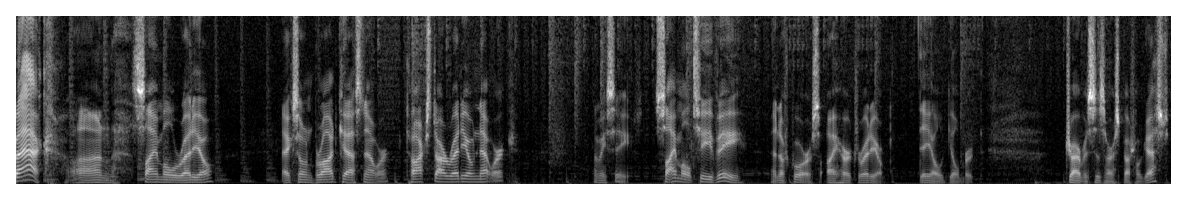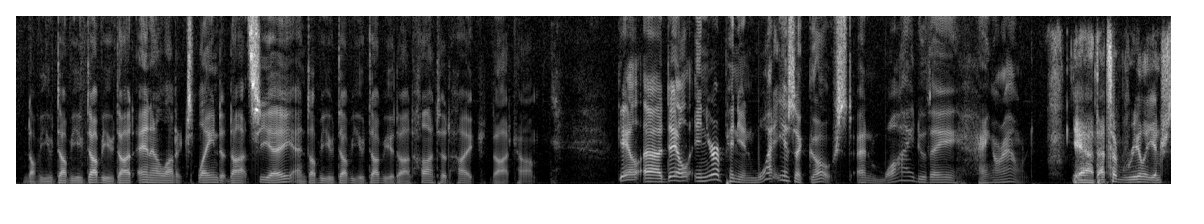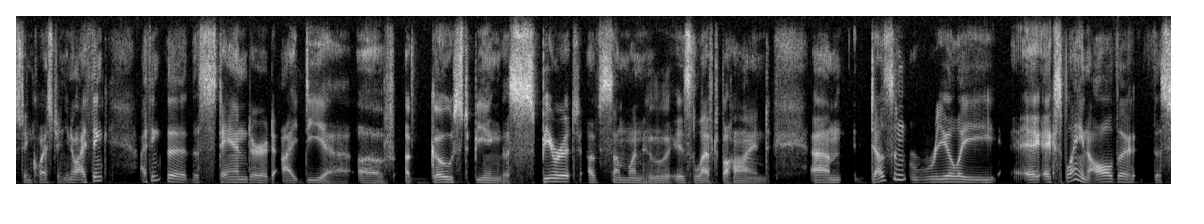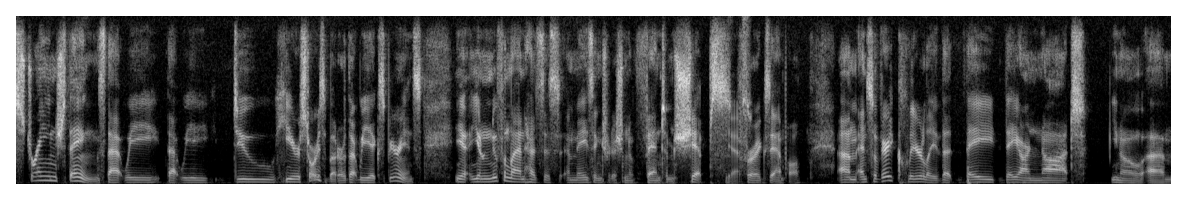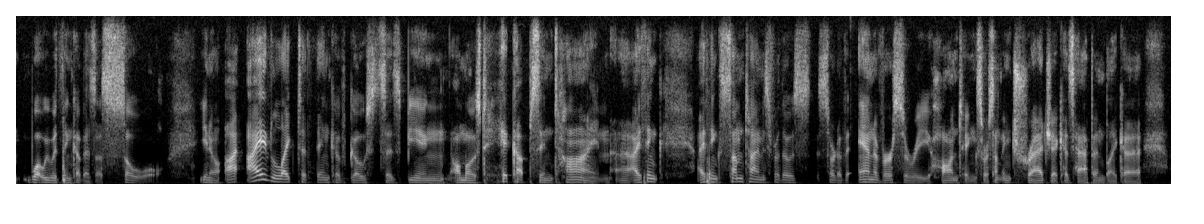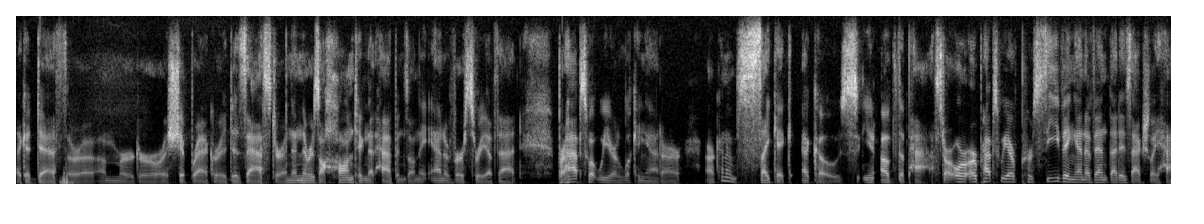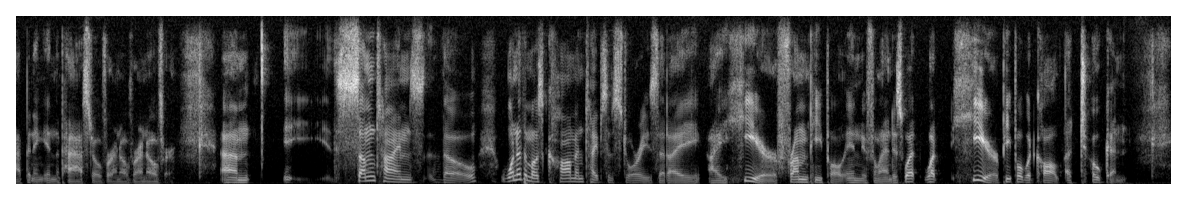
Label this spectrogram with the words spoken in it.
back on Simul Radio, Zone Broadcast Network, Talkstar Radio Network. Let me see, Simul TV, and of course, iHeartRadio. Dale Gilbert. Jarvis is our special guest. www.nlunexplained.ca and www.hauntedhike.com. Gail, uh, Dale, in your opinion, what is a ghost and why do they hang around? Yeah, that's a really interesting question. You know, I think I think the the standard idea of a ghost being the spirit of someone who is left behind um, doesn't really e- explain all the the strange things that we that we do hear stories about or that we experience. You you know, Newfoundland has this amazing tradition of phantom ships, Yes. for example, um, and so very clearly that they they are not you know um, what we would think of as a soul. You know I, I like to think of ghosts as being almost hiccups in time. Uh, i think i think sometimes for those sort of anniversary hauntings where something tragic has happened like a like a death or a, a murder or a shipwreck or a disaster and then there is a haunting that happens on the anniversary of that perhaps what we are looking at are are kind of psychic echoes you know, of the past, or, or, or perhaps we are perceiving an event that is actually happening in the past over and over and over. Um, sometimes, though, one of the most common types of stories that I, I hear from people in Newfoundland is what, what here people would call a token.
